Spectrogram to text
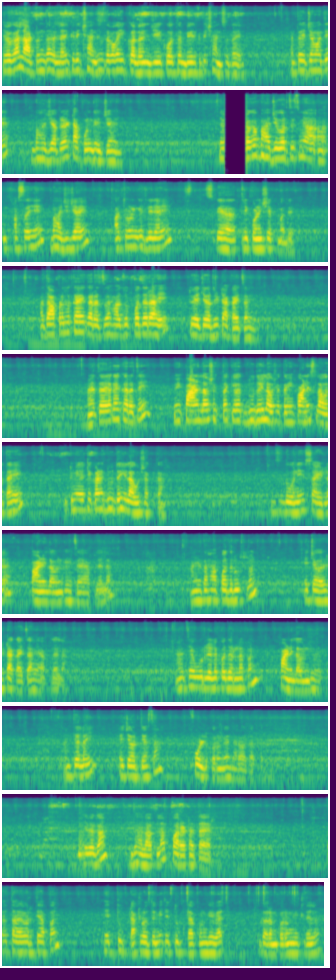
हे बघा लाटून झालेलं आहे. किती छान दिसत आहे बघा ही कलंजी कोथिंबीर किती छान दिसत आहे. आता याच्यामध्ये भाजी आपल्याला टाकून घ्यायची आहे. हे बघा भाजीवरतीच मी असं हे भाजी जी आहे आतरून घेतलेली आहे त्रिकोणी शेपमध्ये. आता आपल्याला काय करायचं हा जो पदर आहे तो याच्यावरती टाकायचा आहे. आणि त्याला काय करायचं आहे तुम्ही पाणी लावू शकता किंवा दूधही लावू शकता. मी पाणीच लावत आहे. तुम्ही या ठिकाणी दूधही लावू शकता. असं दोन्ही साईडला पाणी लावून घ्यायचं आहे आपल्याला. आणि आता हा पदर उचलून याच्यावरती टाकायचा आहे आपल्याला. आणि त्या उरलेल्या पदरला पण पाणी लावून घेऊ. आणि त्यालाही याच्यावरती असा फोल्ड करून घेणार आहोत आपण. हे बघा झाला आपला पराठा तयार. त्या तव्यावरती आपण हे तूप टाकलं होतं मी ते तूप टाकून घेऊयात गरम करून घेतलेलं.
